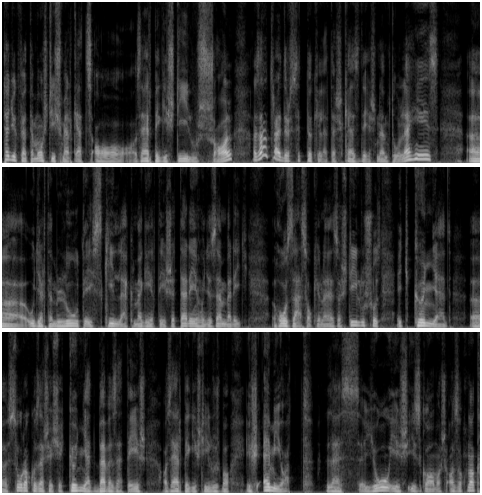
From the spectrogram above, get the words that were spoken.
tegyük fel, te most ismerkedsz a, az RPG stílussal, az Outriders egy tökéletes kezdés, nem túl nehéz, uh, úgy értem loot és skillek megértése terén, hogy az ember így hozzászokjon ehhez a stílushoz, egy könnyed uh, szórakozás és egy könnyed bevezetés az RPG stílusba, és emiatt lesz jó és izgalmas azoknak,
